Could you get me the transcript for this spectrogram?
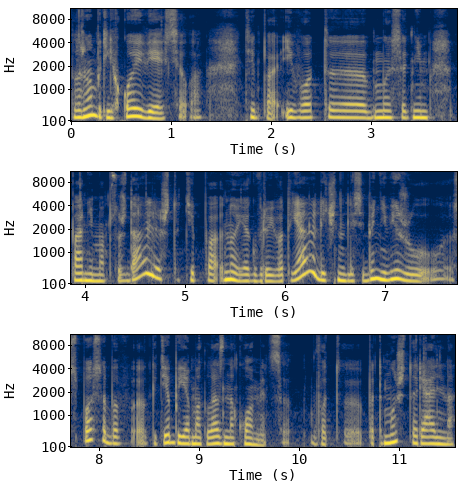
должно быть легко и весело. Типа, и вот э, мы с одним парнем обсуждали, что, типа, ну, я говорю, вот я лично для себя не вижу способов, э, где бы я могла знакомиться. Вот, э, потому что реально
